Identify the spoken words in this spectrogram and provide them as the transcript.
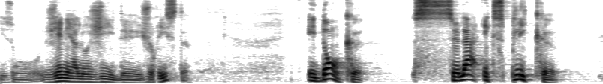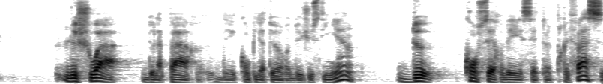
disons, généalogie des juristes. Et donc, cela explique le choix de la part des compilateurs de Justinien de conserver cette préface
